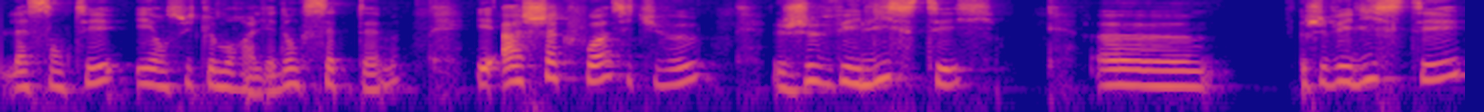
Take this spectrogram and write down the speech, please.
la santé et ensuite le moral. Il y a donc sept thèmes. Et à chaque fois, si tu veux, je vais lister, euh, je vais lister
